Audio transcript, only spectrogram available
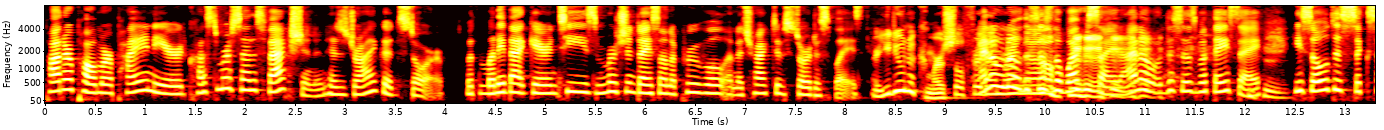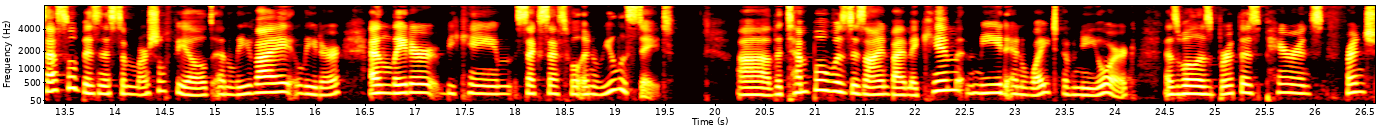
Potter Palmer pioneered customer satisfaction in his dry goods store with money back guarantees, merchandise on approval, and attractive store displays. Are you doing a commercial for I them I don't know. right This now? is the website. I don't. This is what they say. he sold his successful business to Marshall Field and Levi Leiter, and later became successful in real estate. Uh, the temple was designed by McKim, Mead, and White of New York, as well as Bertha's parents' French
